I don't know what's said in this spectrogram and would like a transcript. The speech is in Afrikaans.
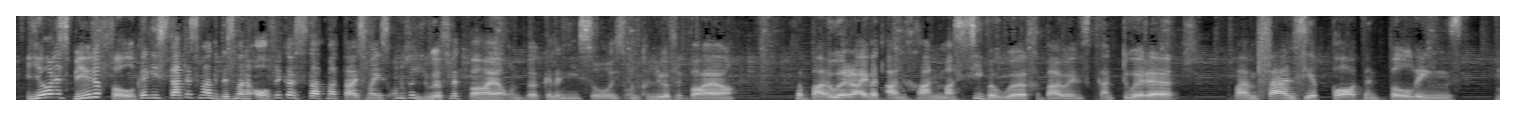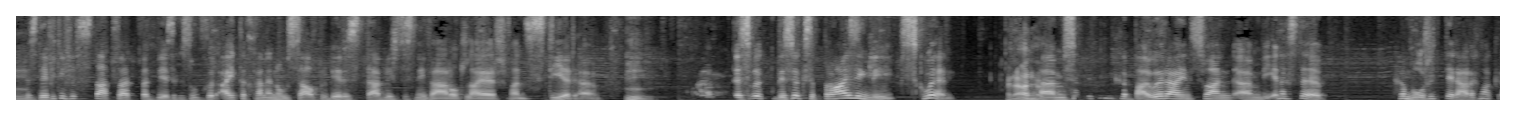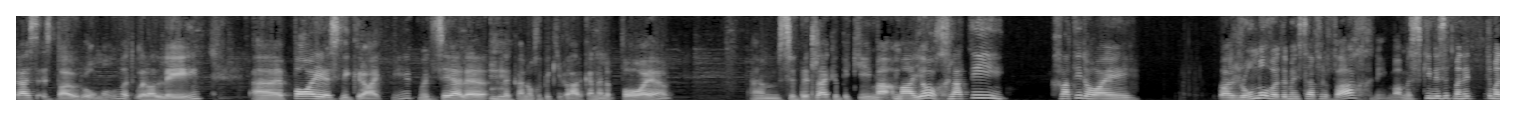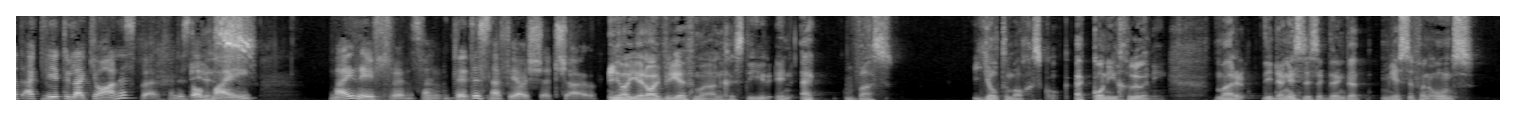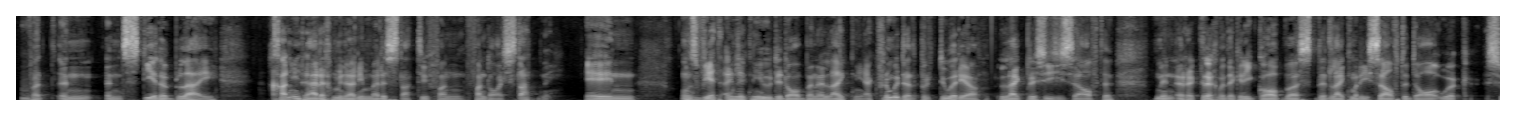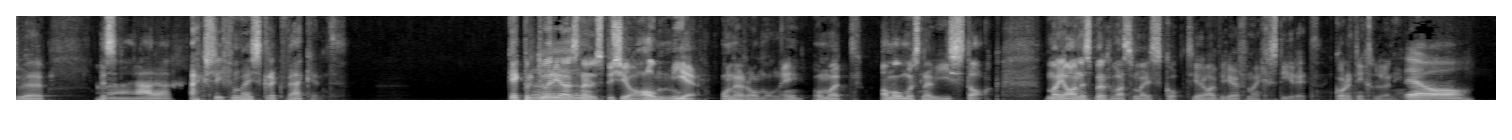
Ja, dis beautiful. Kyk, die stad is maar dis maar 'n Afrika stad Matthys, maar hier's ongelooflik baie ontwikkeling hierso. Hier's ongelooflik baie gebouery wat aangaan, massiewe hoë geboue en kantore, um, fancy apartment buildings. Hmm. Dis definitief 'n stad wat wat besig is om vooruit te gaan en homself probeer establish tussen die wêreldleiers van stede. Mm. Dis ook dis ook surprisingly skoon. Ehm um, so die gebouery en so aan ehm um, die enigste gemors wat jy regtig maar kry is, bourommel wat oral lê. Uh paaie is nie great nie. Ek moet sê hulle Mhm. hulle kan nog 'n bietjie werk aan hulle paaie. Ehm um, so dit lyk 'n bietjie maar maar ja, glad nie glad nie daai daai rommel wat mense verwag nie. Maar miskien is dit maar net omdat ek weet hoe lyk Johannesburg en dis dalk Yes. my my reference want dit is nou vir jou shit show. Ja, jy het daai video vir my aangestuur en ek was heeltemal geskok. Ek kon nie glo nie. Maar die ding is dis ek dink dat meeste van ons wat in in stede bly, gaan nie regtig meer na die middestad toe van van daai stad nie. En ons weet eintlik nie hoe dit daar binne lyk nie. Ek vermoed dat Pretoria lyk presies dieselfde. Men ruk terug wat ek in die Kaap was, dit lyk maar dieselfde daar ook. So dis Ah, rarig. actually vir my skrikwekkend. Kyk, Pretoria is Mm. nou spesiaal meer onder rommel, nê? Omdat almal moes nou hier staak. Maar Johannesburg was vir my skok toe jy daai video vir my gestuur het. Kon dit nie glo nie. Ja.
